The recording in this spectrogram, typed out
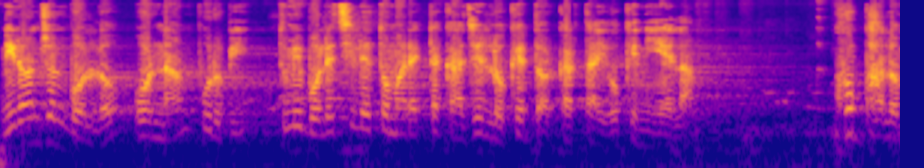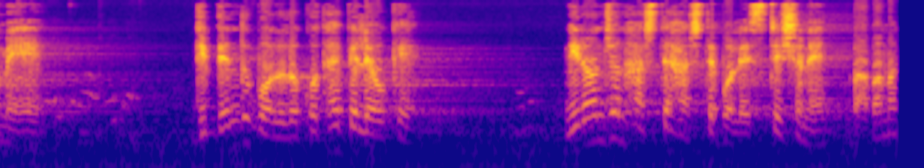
নিরঞ্জন বলল, ওর নাম পূর্বী। তুমি বলেছিলে তোমার একটা কাজের লোকের দরকার, তাই ওকে নিয়ে এলাম। খুব ভালো মেয়ে। দিব্যেন্দু বলল, কোথায় পেলে ওকে? নিরঞ্জন হাসতে হাসতে বলে, স্টেশনে। বাবা মা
